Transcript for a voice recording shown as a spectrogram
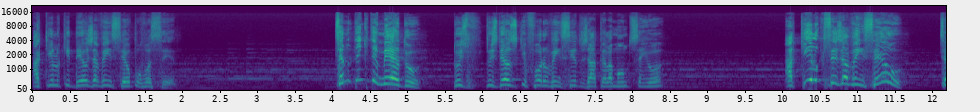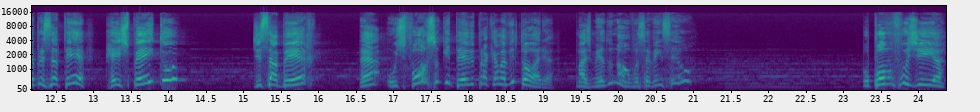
aquilo que Deus já venceu por você. Você não tem que ter medo dos, dos deuses que foram vencidos já pela mão do Senhor. Aquilo que você já venceu, você precisa ter respeito de saber né, o esforço que teve para aquela vitória. Mas medo não, você venceu. O povo fugia.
